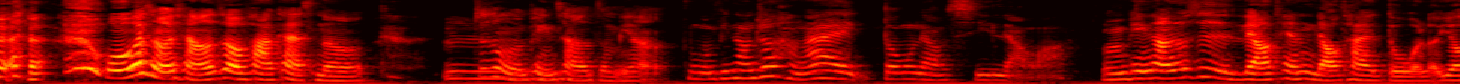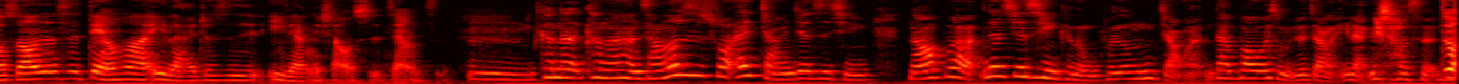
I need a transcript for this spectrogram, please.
我们为什么想要做 Podcast 呢？嗯，就是我们平常怎么样？我们平常就很爱东聊西聊啊。我们平常就是聊天聊太多了，有时候就是电话一来就是一两个小时这样子。嗯，可能可能很长都是说，哎，讲一件事情，然后不知道那件事情可能五分钟讲完，但不知道为什么就讲了一两个小时。对，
